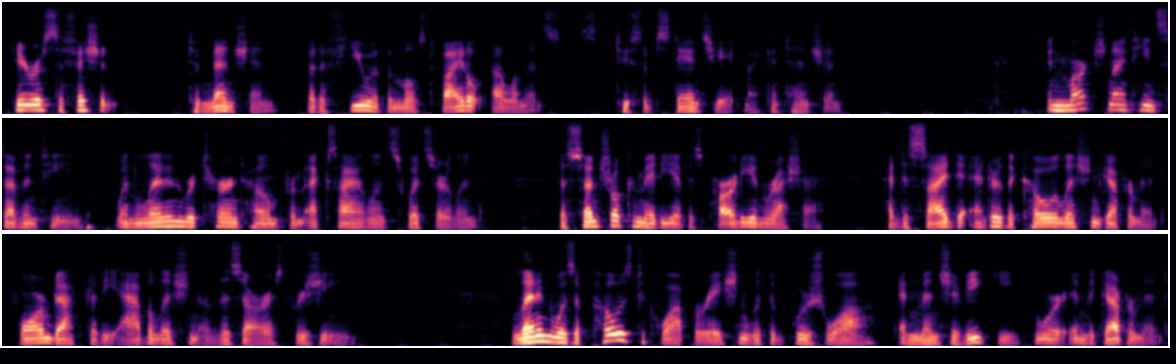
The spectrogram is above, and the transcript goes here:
Here is sufficient to mention but a few of the most vital elements to substantiate my contention. In March 1917, when Lenin returned home from exile in Switzerland, the Central Committee of his party in Russia had decided to enter the coalition government formed after the abolition of the Tsarist regime. Lenin was opposed to cooperation with the bourgeois and Mensheviki who were in the government,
